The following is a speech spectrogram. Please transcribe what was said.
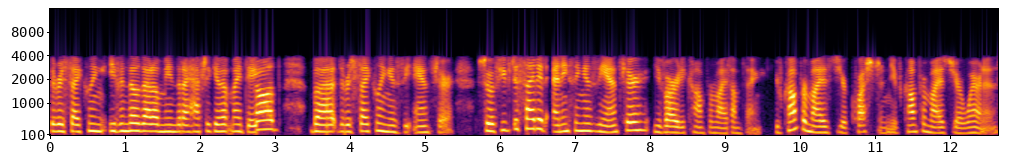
the recycling, even though that'll mean that I have to give up my day job, but the recycling is the answer. So if you've decided anything is the answer, you've already compromised something. You've compromised your question, you've compromised your awareness.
